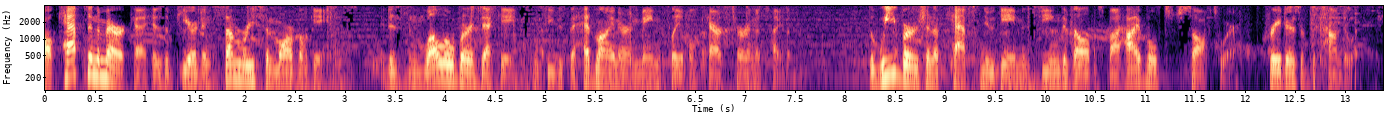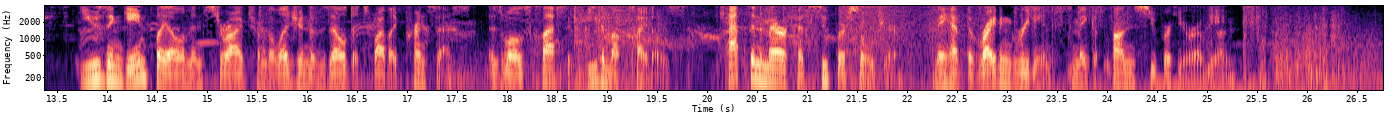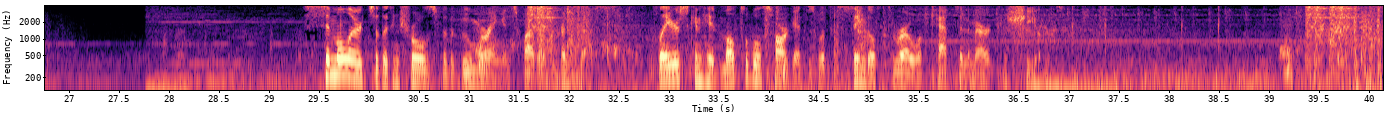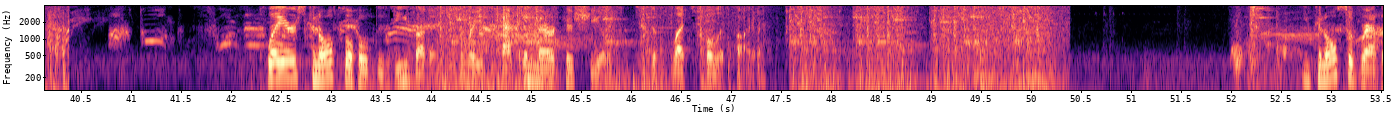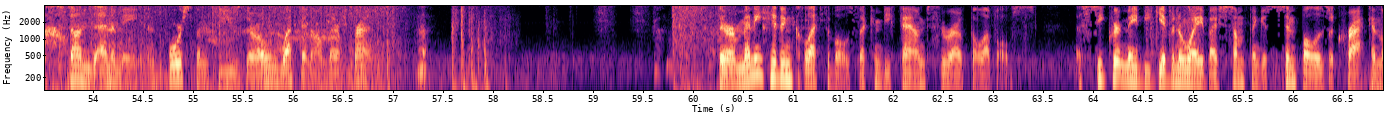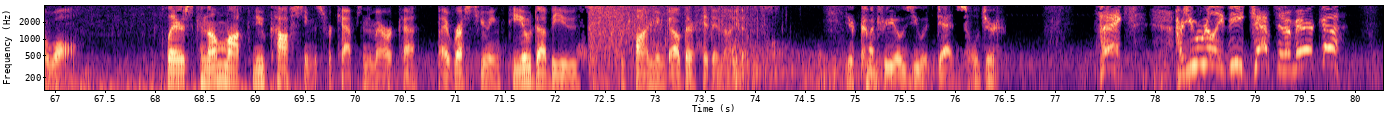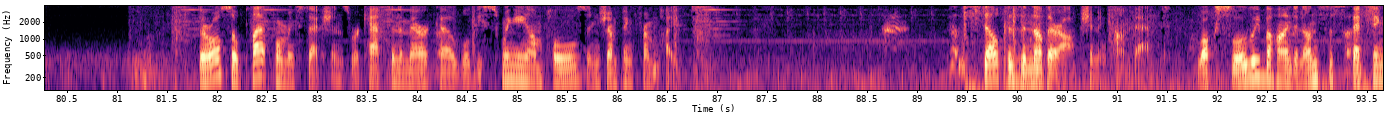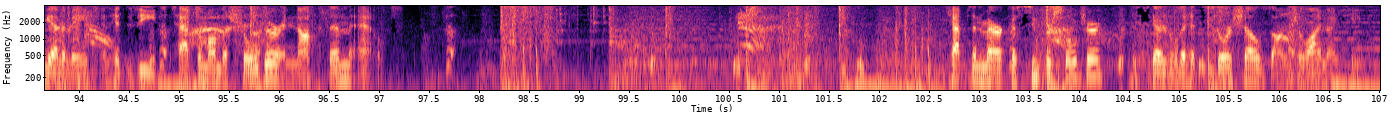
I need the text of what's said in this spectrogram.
While Captain America has appeared in some recent Marvel games, it has been well over a decade since he was the headliner and main playable character in a title. The Wii version of Cap's new game is being developed by High Voltage Software, creators of The Conduit. Using gameplay elements derived from The Legend of Zelda Twilight Princess, as well as classic beat 'em up titles, Captain America Super Soldier may have the right ingredients to make a fun superhero game. Similar to the controls for the boomerang in Twilight Princess, players can hit multiple targets with a single throw of Captain America's shield. Players can also hold the Z button to raise Captain America's shield to deflect bullet fire. You can also grab a stunned enemy and force them to use their own weapon on their friends. There are many hidden collectibles that can be found throughout the levels. A secret may be given away by something as simple as a crack in the wall. Players can unlock new costumes for Captain America by rescuing POWs and finding other hidden items. Your country owes you a debt, soldier. Thanks! Are you really the Captain America? There are also platforming sections where Captain America will be swinging on poles and jumping from pipes. Stealth is another option in combat. Walk slowly behind an unsuspecting enemy and hit Z to tap them on the shoulder and knock them out. Captain America Super Soldier is scheduled to hit store shelves on July 19th.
